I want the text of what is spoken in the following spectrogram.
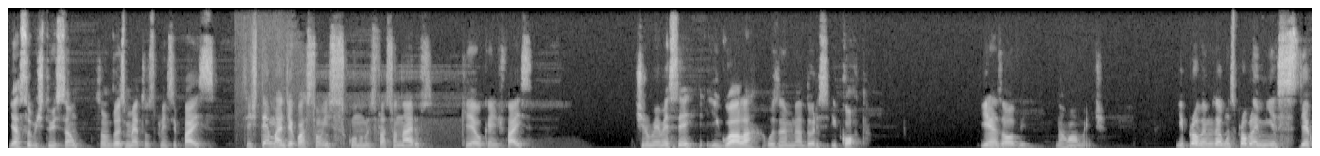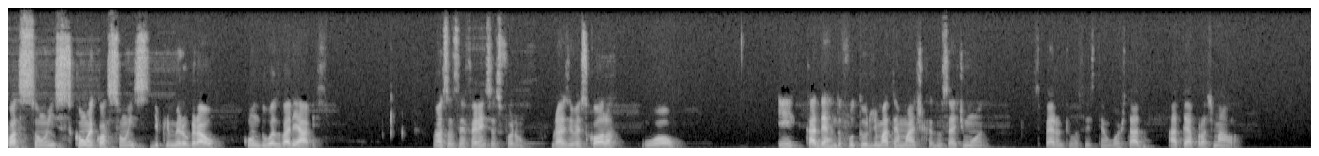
e a substituição, são os dois métodos principais. Sistema de equações com números fracionários, que é o que a gente faz. Tira o MMC, iguala os denominadores e corta. E resolve normalmente. E provemos alguns probleminhas de equações com equações de primeiro grau com duas variáveis. Nossas referências foram Brasil Escola, UOL e Caderno do Futuro de Matemática do sétimo ano. Espero que vocês tenham gostado. Até a próxima aula.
